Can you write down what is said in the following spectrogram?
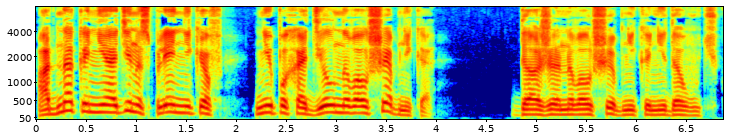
Однако ни один из пленников не походил на волшебника, даже на волшебника-недоучку.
